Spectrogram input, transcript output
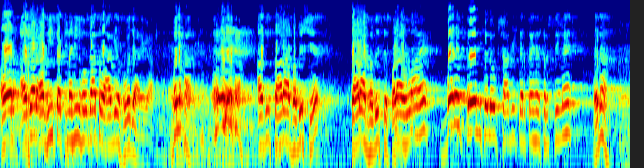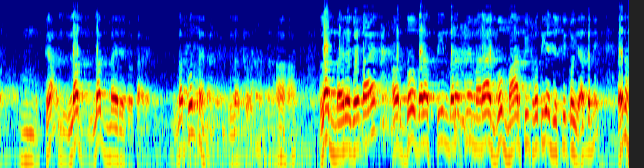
और अगर अभी तक नहीं होगा तो आगे हो जाएगा। बोला। अभी सारा भविष्य सारा भविष्य पड़ा हुआ है। बड़े प्रेम से लोग शादी करते हैं सृष्टि में, है ना? क्या? लब लब मैरिज होता है। लव बोलते हैं ना? लब हाँ। हाँ लब मैरिज होता है और दो बरस, तीन बरस में महाराज वो मारपीट होती है जिसकी कोई हद नहीं, है ना?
